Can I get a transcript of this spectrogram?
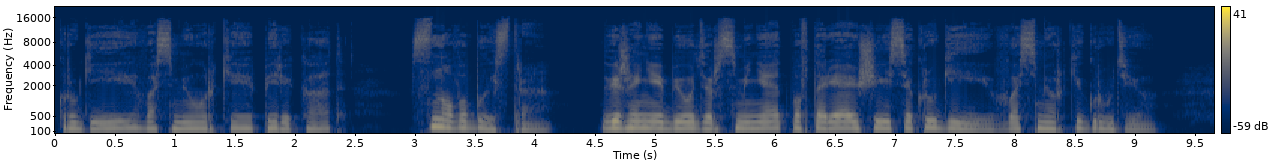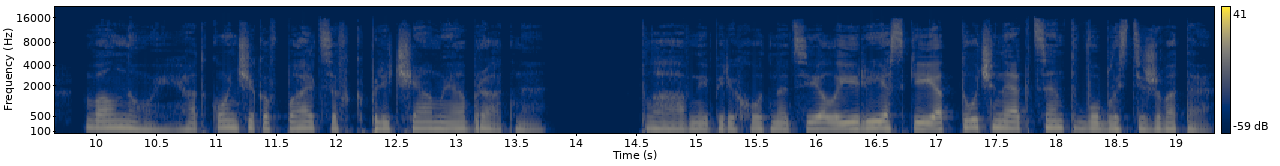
Круги, восьмерки, перекат. Снова быстро. Движение бедер сменяет повторяющиеся круги, восьмерки грудью волной от кончиков пальцев к плечам и обратно. Плавный переход на тело и резкий отточенный акцент в области живота.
